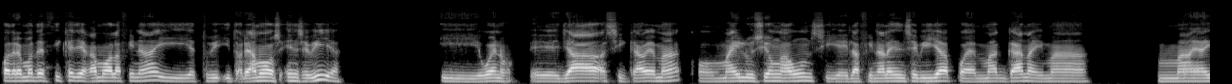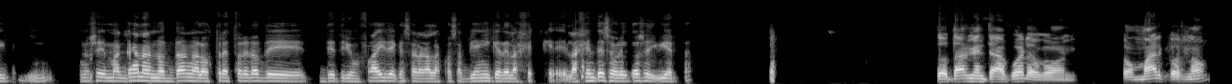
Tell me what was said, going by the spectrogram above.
podremos decir que llegamos a la final y, y toreamos en Sevilla. Y bueno, eh, ya si cabe más, con más ilusión aún, si la final es en Sevilla, pues más ganas y más, más no sé, más ganas nos dan a los tres toreros de, triunfar y de que salgan las cosas bien y que, la gente sobre todo se divierta. Totalmente de acuerdo con, con Marcos, ¿no?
